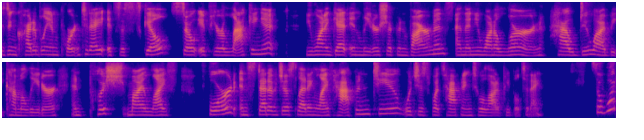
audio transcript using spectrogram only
is incredibly important today. It's a skill. So if you're lacking it, you want to get in leadership environments and then you want to learn how do I become a leader and push my life forward instead of just letting life happen to you, which is what's happening to a lot of people today. So, what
